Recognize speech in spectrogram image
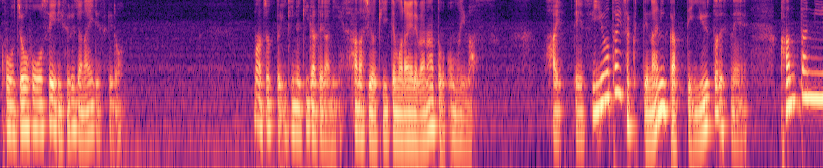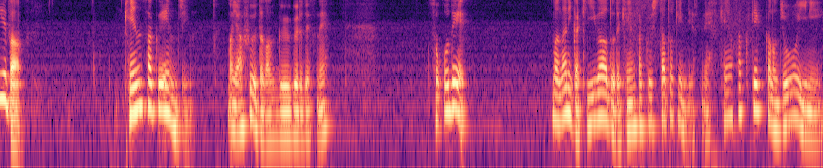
こう情報を整理するじゃないですけど、まあちょっと息抜きがてらに話を聞いてもらえればなと思います。はい。で、SEO 対策って何かっていうとですね、簡単に言えば、検索エンジン、まあ Yahoo とか Google ですね。そこで、まあ、何かキーワードで検索した時にですね検索結果の上位に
